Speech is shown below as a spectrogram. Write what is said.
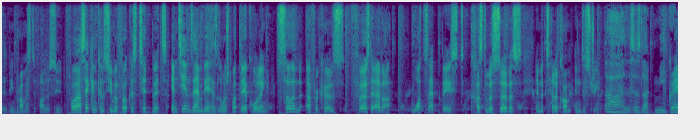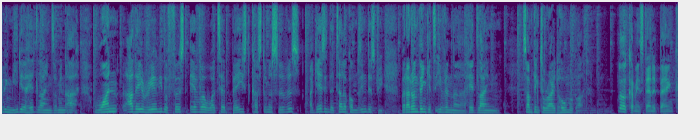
has been promised to follow soon. For our second consumer focused tidbit, MTN Zambia has launched what they're calling Southern Africa's first ever WhatsApp based customer service in the telecom industry. Ah, this is like me grabbing media headlines. I mean, uh, one, are they really the first ever WhatsApp based customer service? I guess in the telecoms industry, but I don't think it's even a headline, something to write home about. Look, I mean, Standard Bank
